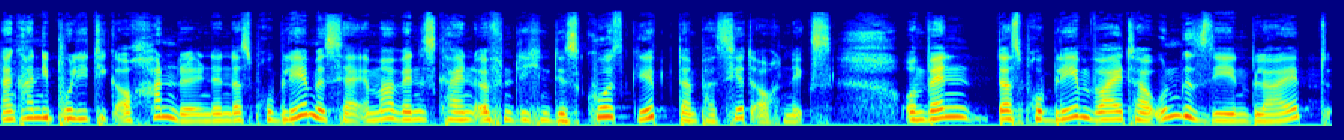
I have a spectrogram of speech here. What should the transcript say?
dann kann die Politik auch handeln. Denn das Problem ist ja immer, wenn es keinen öffentlichen Diskurs gibt, dann passiert auch nichts. Und wenn das Problem weiter ungesehen bleibt,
